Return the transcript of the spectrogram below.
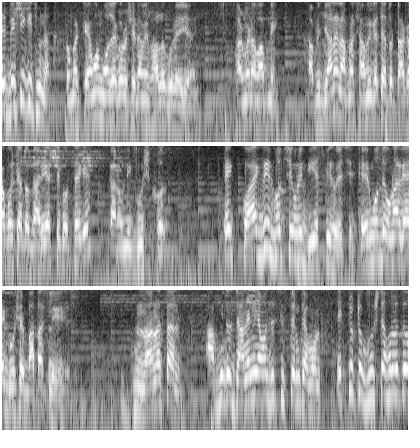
এর বেশি কিছু না। তোমরা কেমন মজা করো সেটা আমি ভালো করেই জানি। আর ম্যাডাম আপনি? আপনি জানেন আপনার স্বামীর কাছে এত টাকা পয়সা এত গাড়ি আসছে থেকে কারণ উনি ঘুষখোর। এই কয়েকদিন হচ্ছে উনি ডিএসপি হয়েছে। এর মধ্যে ওনার গায়ে ঘুষের বাতাস লেগে গেছে। না না স্যার আপনি তো জানেনই আমাদের সিস্টেম কেমন। একটু একটু ঘুষটা হলে তো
